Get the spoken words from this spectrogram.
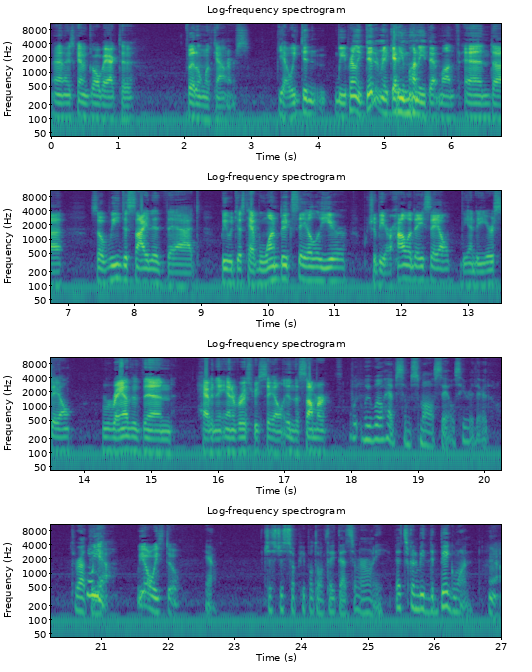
and I just kind of go back to fiddling with counters. Yeah, we didn't. We apparently didn't make any money that month, and uh, so we decided that we would just have one big sale a year, which would be our holiday sale, the end of year sale, rather than having an anniversary sale in the summer. We, we will have some small sales here or there though, throughout Well, the year. yeah, we always do. yeah. Just just so people don't think that's our only. That's going to be the big one, Yeah.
